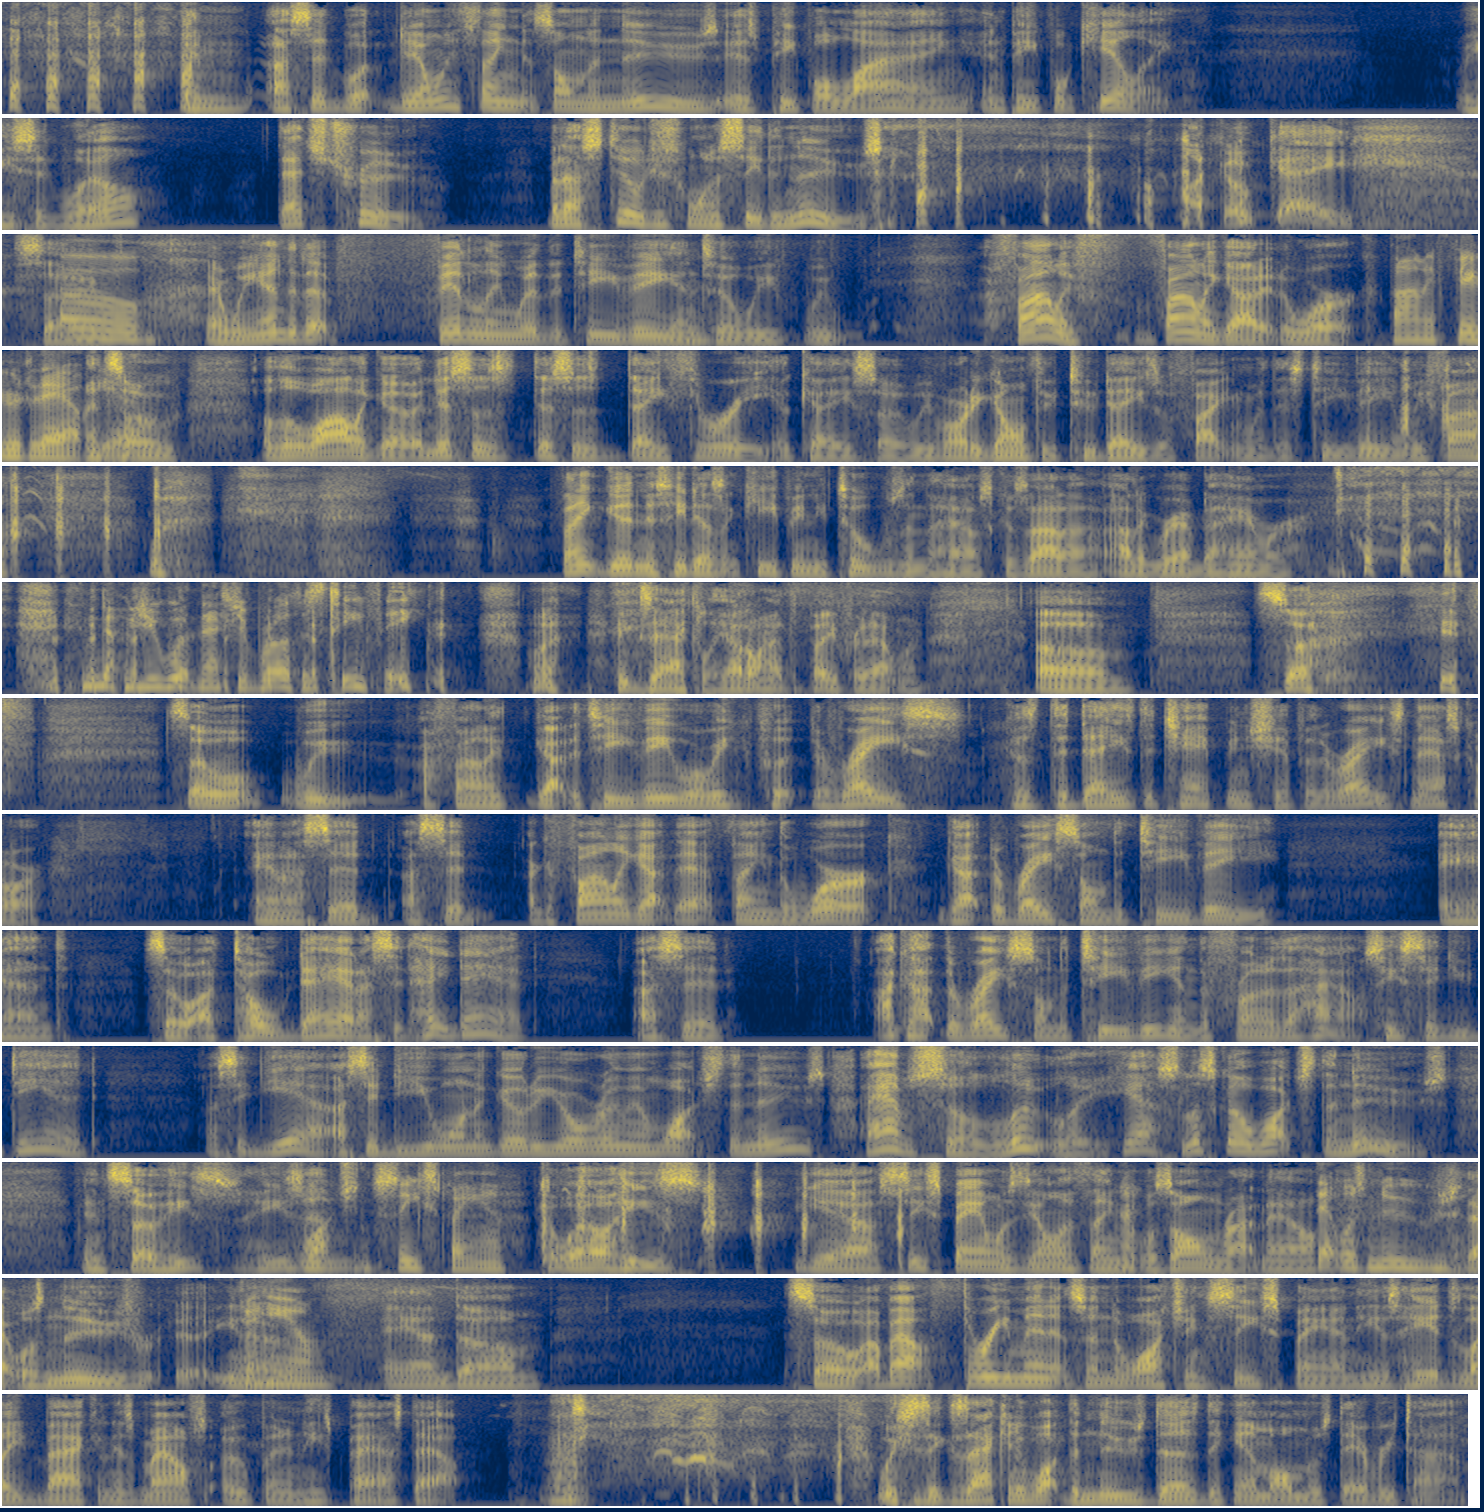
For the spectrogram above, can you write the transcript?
and I said, "What? the only thing that's on the news is people lying and people killing." He said, "Well, that's true, but I still just want to see the news." I'm like, "Okay." So Oh, and we ended up fiddling with the TV mm. until we we finally finally got it to work. finally figured it out. And yeah. so a little while ago, and this is this is day three. Okay, so we've already gone through two days of fighting with this TV, and we finally. Thank goodness he doesn't keep any tools in the house because I'd have, I'd have grabbed a hammer. no, you wouldn't. That's your brother's TV. exactly. I don't have to pay for that one. Um, so if so, we I finally got the TV where we could put the race because today's the championship of the race NASCAR. And I said, I said I finally got that thing to work. Got the race on the TV, and so I told Dad. I said, Hey, Dad. I said, I got the race on the TV in the front of the house. He said, You did. I said, Yeah. I said, Do you want to go to your room and watch the news? Absolutely. Yes, let's go watch the news. And so he's he's in- Watching C-SPAN. well, he's yeah. C-SPAN was the only thing that was on right now. That was news. That was news, uh, you To know. him. And um, so about three minutes into watching C-SPAN, his head's laid back and his mouth's open, and he's passed out. Which is exactly what the news does to him almost every time.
